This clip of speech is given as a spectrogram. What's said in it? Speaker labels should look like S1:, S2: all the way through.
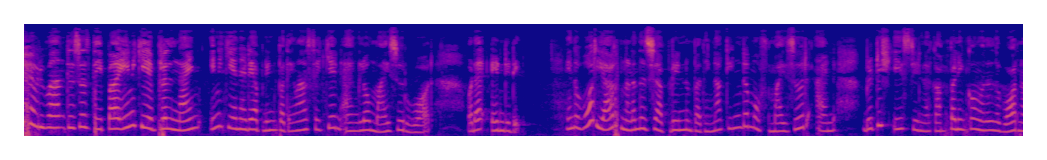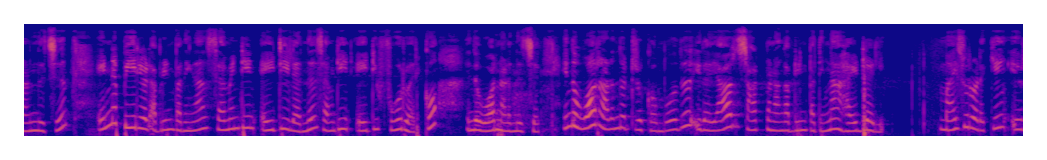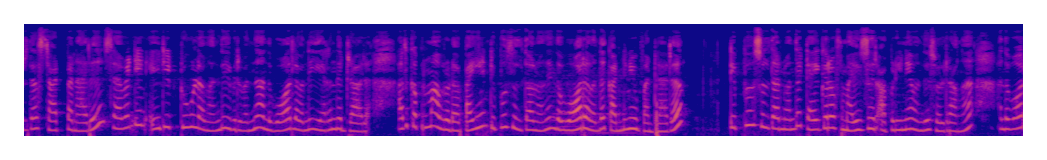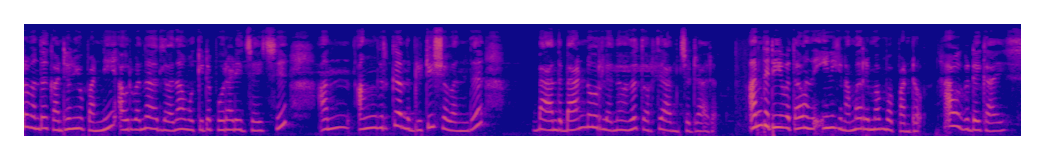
S1: Hello everyone this is Deepa இன்னைக்கு April nine இன்னைக்கு என்ன டே அப்படின்னு பார்த்தீங்கன்னா செகண்ட் ஆங்கிலோ மைசூர் வார் ஓட எண்டு டே இந்த வார் யாருக்கு நடந்துச்சு அப்படின்னு பார்த்தீங்கன்னா kingdom of Mysore and British East India கம்பெனிக்கும் வந்து இந்த வார் நடந்துச்சு. என்ன பீரியட் அப்படின்னு பார்த்தீங்கன்னா செவன்டீன் எயிட்டிலேருந்து செவன்டீன் எயிட்டி ஃபோர் வரைக்கும் இந்த வார் நடந்துச்சு. இந்த வார் நடந்துகிட்ருக்கும்போது இதை யார் ஸ்டார்ட் பண்ணாங்க அப்படின்னு பார்த்தீங்கன்னா ஹைட்ரலி மைசூரோட கிங் இவர் தான் ஸ்டார்ட் பண்ணார். செவன்டீன் எயிட்டி டூவில் வந்து இவர் வந்து அந்த வாரில் வந்து இறந்துடுறாரு. அதுக்கப்புறமா அவரோட பையன் டிப்பு சுல்தான் வந்து இந்த வாரை வந்து கண்டினியூ பண்ணுறாரு டிப்பு சுல்தான் வந்து டைகர் ஆஃப் மைசூர் அப்படின்னே வந்து சொல்கிறாங்க அந்த வாரை வந்து கண்டினியூ பண்ணி அவர் வந்து அதில் வந்து அவங்கக்கிட்ட போராடி ஜெயிச்சு அந் அங்கே இருக்க அந்த பிரிட்டிஷை வந்து பே அந்த பெங்களூர்லேருந்து வந்து துரத்தி அனுப்பிச்சிடுறாரு. அந்த டீவை தான் வந்து இன்றைக்கி நம்ம ரிமெம்பர் பண்ணுறோம் have a good day guys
